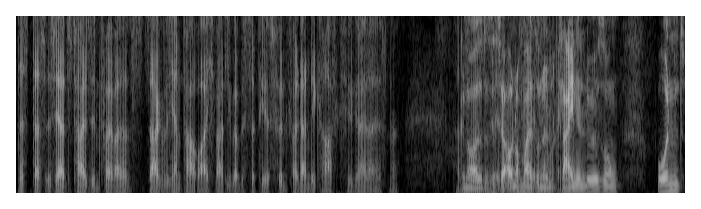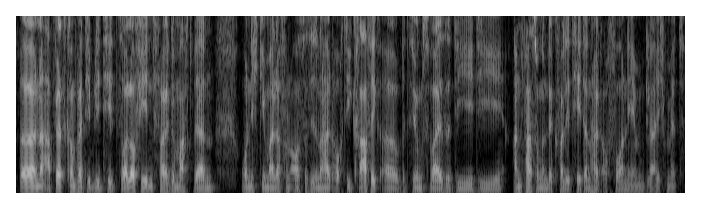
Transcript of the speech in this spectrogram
Das, das ist ja total sinnvoll, weil sonst sagen sich ein paar, oh, ich warte lieber bis zur PS5, weil dann die Grafik viel geiler ist. Ne? genau, also das ist ja auch nochmal so eine kleine Lösung. Und äh, eine Abwärtskompatibilität soll auf jeden Fall gemacht werden. Und ich gehe mal davon aus, dass sie dann halt auch die Grafik äh, beziehungsweise die, die Anpassungen der Qualität dann halt auch vornehmen gleich mit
